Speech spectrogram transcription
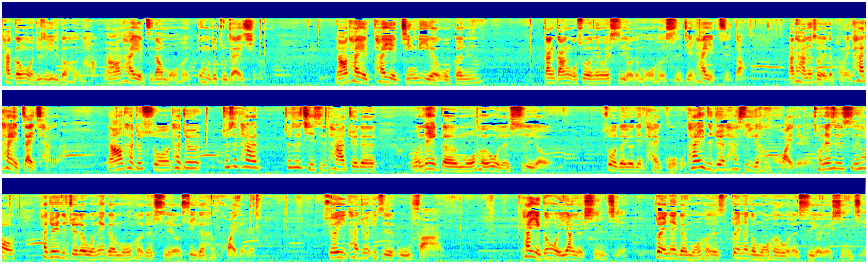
他跟我就是一直都很好，然后他也知道磨合，因为我们都住在一起嘛。然后他也他也经历了我跟刚刚我说的那位室友的磨合事件，他也知道。那他那时候也在旁边，他他也在场啦。然后他就说，他就就是他，就是其实他觉得我那个磨合我的室友做的有点太过火，他一直觉得他是一个很坏的人。从那次事后，他就一直觉得我那个磨合的室友是一个很坏的人，所以他就一直无法。他也跟我一样有心结，对那个磨合的，对那个磨合我的室友有心结，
